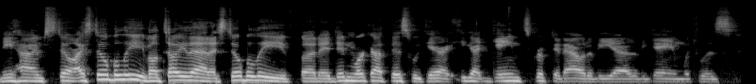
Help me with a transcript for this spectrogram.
Nyheim still, I still believe. I'll tell you that I still believe, but it didn't work out this week. He- He got game scripted out of the out of the game, which was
